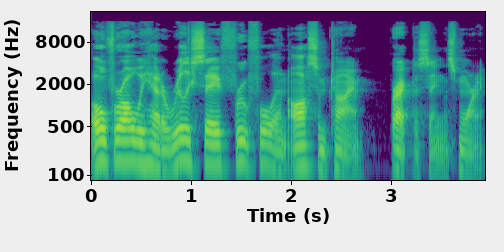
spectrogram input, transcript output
Overall, we had a really safe, fruitful, and awesome time practicing this morning.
